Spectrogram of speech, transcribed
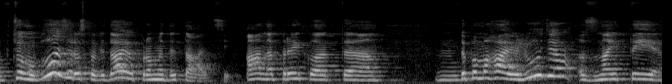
в цьому блозі розповідаю про медитації, а, наприклад, допомагаю людям знайти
